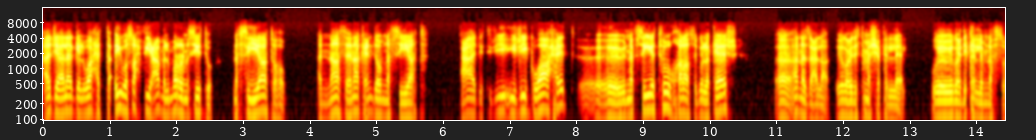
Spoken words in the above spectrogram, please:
أجي ألاقي الواحد ت... أيوه صح في عامل مرة نسيته نفسياتهم. الناس هناك عندهم نفسيات. عادي تجي يجيك واحد آه، نفسيته خلاص يقول لك إيش؟ آه، أنا زعلان. يقعد يتمشى في الليل ويقعد يكلم نفسه.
